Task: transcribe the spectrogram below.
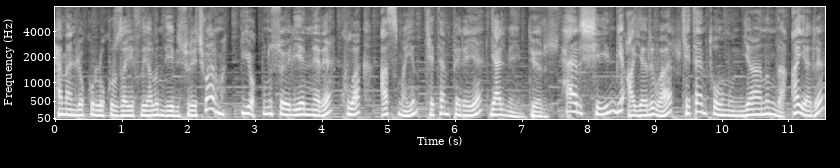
hemen lokur lokur zayıflayalım diye bir süreç var mı? Yok bunu söyleyenlere kulak asmayın, ketenpereye gelmeyin diyoruz. Her şeyin bir ayarı var. Keten tohumun yağının da ayarı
